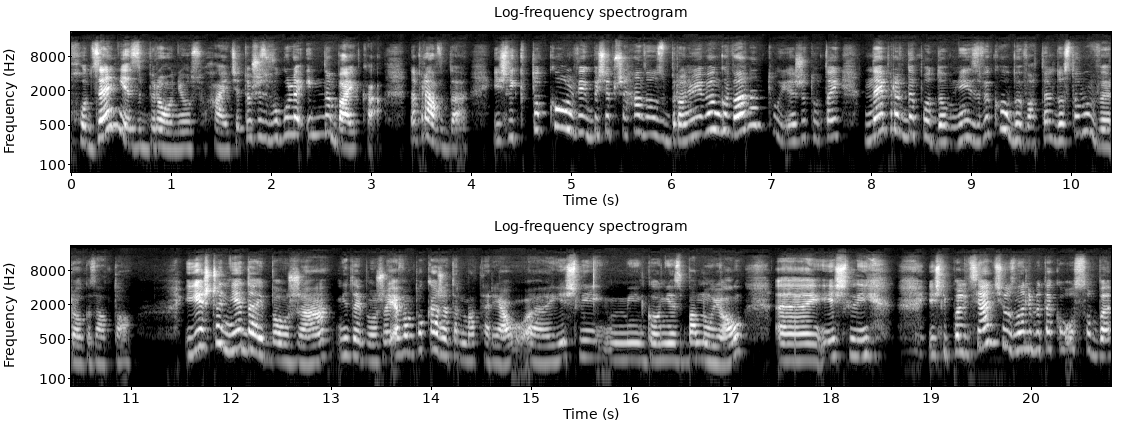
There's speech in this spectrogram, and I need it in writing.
chodzenie z bronią, słuchajcie, to już jest w ogóle inna bajka. Naprawdę. Jeśli ktokolwiek by się przechadzał z bronią, ja wam gwarantuję, że tutaj najprawdopodobniej zwykły obywatel dostałby wyrok za to. I jeszcze nie daj Boże, nie daj Boże, ja Wam pokażę ten materiał, e, jeśli mi go nie zbanują, e, jeśli, jeśli policjanci uznaliby taką osobę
